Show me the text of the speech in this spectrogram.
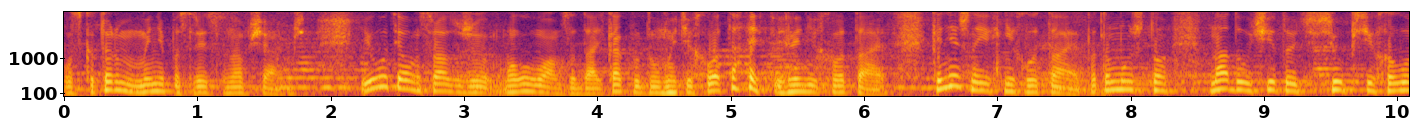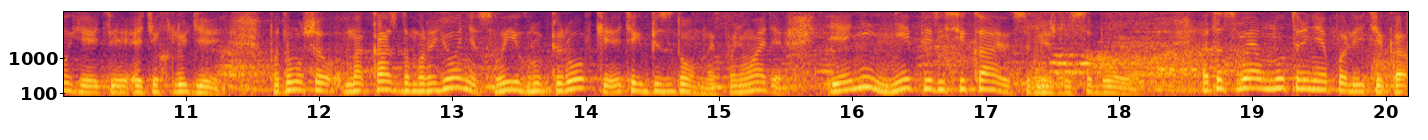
вот с которыми мы непосредственно общаемся. И вот я вам сразу же могу вам задать, как вы думаете, хватает или не хватает? Конечно, их не хватает, потому что надо учитывать всю психологию эти- этих людей, потому что на каждом районе свои группировки этих бездомных, понимаете, и они не пересекаются между собой. Это своя внутренняя политика,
